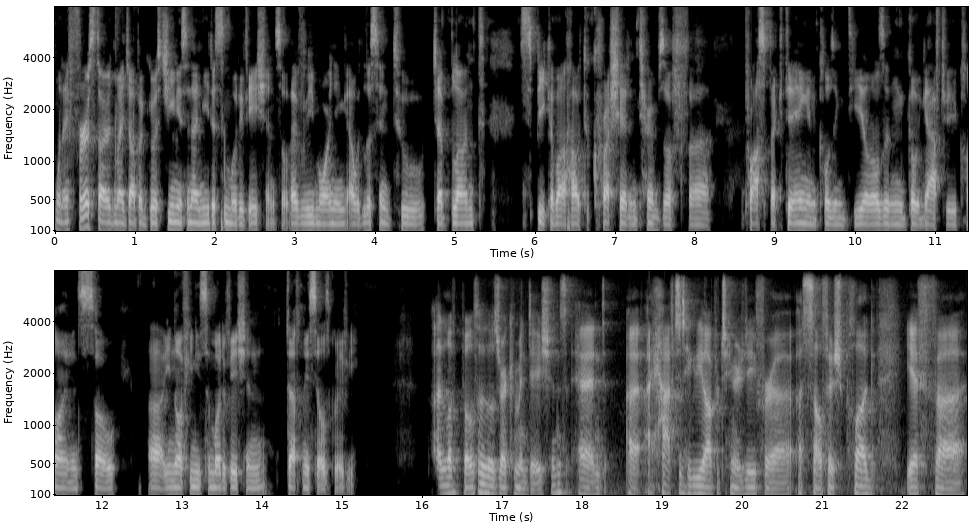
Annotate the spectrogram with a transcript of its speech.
when I first started my job at Growth Genius and I needed some motivation. So every morning I would listen to Jeb Blount speak about how to crush it in terms of uh, prospecting and closing deals and going after your clients. So, uh, you know, if you need some motivation, definitely Sales Gravy. I love both of those recommendations, and uh, I have to take the opportunity for a, a selfish plug. If, uh,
